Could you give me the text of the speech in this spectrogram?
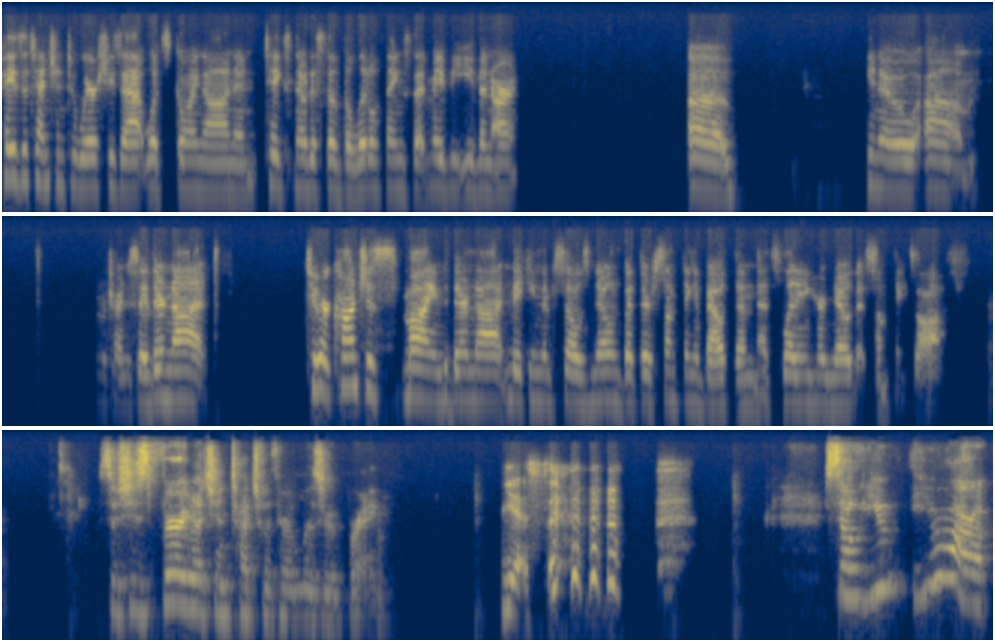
pays attention to where she's at, what's going on, and takes notice of the little things that maybe even aren't uh, you know, um, I'm trying to say they're not to her conscious mind, they're not making themselves known, but there's something about them that's letting her know that something's off. So she's very much in touch with her lizard brain. Yes. so you you are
